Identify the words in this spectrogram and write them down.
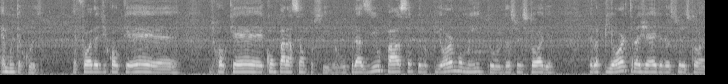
é muita coisa. É fora de qualquer de qualquer comparação possível. O Brasil passa pelo pior momento da sua história, pela pior tragédia da sua história.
